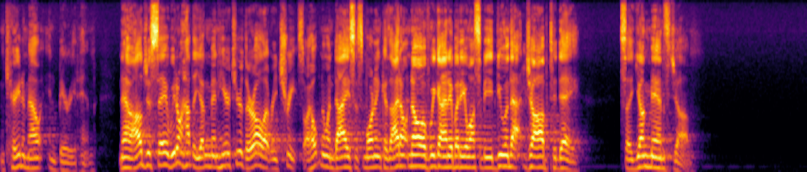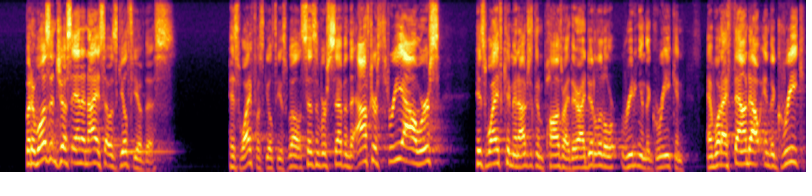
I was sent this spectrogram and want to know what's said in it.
and carried him out and buried him. Now, I'll just say, we don't have the young men here, too. They're all at retreat. So I hope no one dies this morning because I don't know if we got anybody who wants to be doing that job today. It's a young man's job. But it wasn't just Ananias that was guilty of this. His wife was guilty as well. It says in verse 7 that after three hours, his wife came in. I'm just going to pause right there. I did a little reading in the Greek, and, and what I found out in the Greek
